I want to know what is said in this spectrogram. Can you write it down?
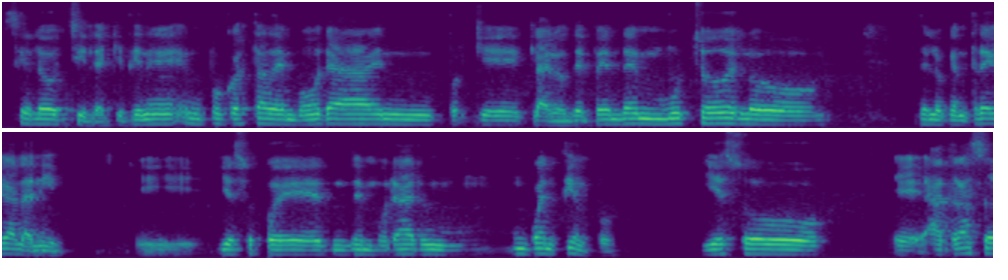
Cielo Chile, que tiene un poco esta demora en, porque, claro, dependen mucho de lo, de lo que entrega la NIT y, eso puede demorar un, buen tiempo y eso eh, atrasa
